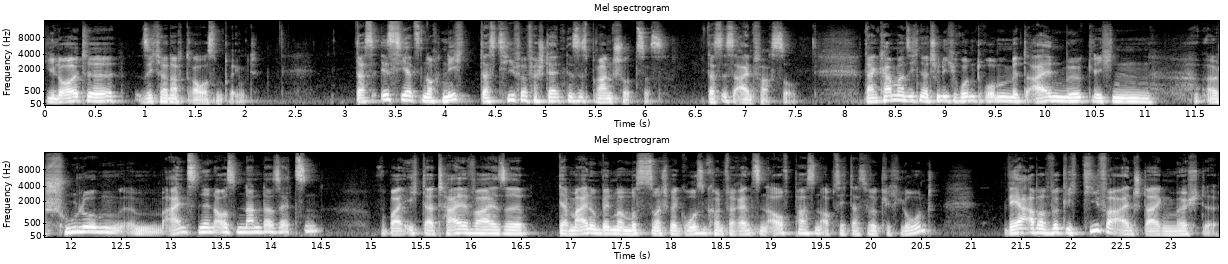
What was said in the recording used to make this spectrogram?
die Leute sicher nach draußen bringt. Das ist jetzt noch nicht das tiefe Verständnis des Brandschutzes. Das ist einfach so. Dann kann man sich natürlich rundherum mit allen möglichen äh, Schulungen im Einzelnen auseinandersetzen. Wobei ich da teilweise der Meinung bin, man muss zum Beispiel bei großen Konferenzen aufpassen, ob sich das wirklich lohnt. Wer aber wirklich tiefer einsteigen möchte,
